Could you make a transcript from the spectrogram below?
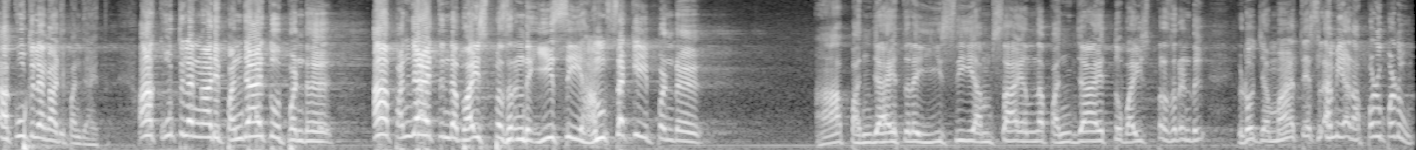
ആ കൂട്ടിലങ്ങാടി പഞ്ചായത്ത്. ആ കൂട്ടിലങ്ങാടി പഞ്ചായത്ത് ഇപ്പുണ്ട് ആ പഞ്ചായത്തിന്റെ വൈസ് പ്രസിഡന്റ് ഇ സി ഹംസക്ക് ഇപ്പുണ്ട് ആ പഞ്ചായത്തിലെ ഇ സി ഹംസ എന്ന പഞ്ചായത്ത് വൈസ് പ്രസിഡന്റ് ഇടോ ജമാഅത്തെ ഇസ്ലാമിയാണ്. അപ്പോഴും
